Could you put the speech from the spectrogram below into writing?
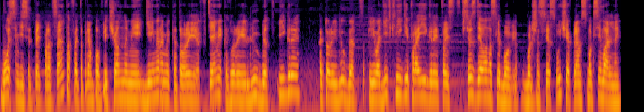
85% это прям повлеченными геймерами, которые в теме, которые любят игры, которые любят переводить книги про игры. То есть все сделано с любовью. В большинстве случаев прям с максимальной.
